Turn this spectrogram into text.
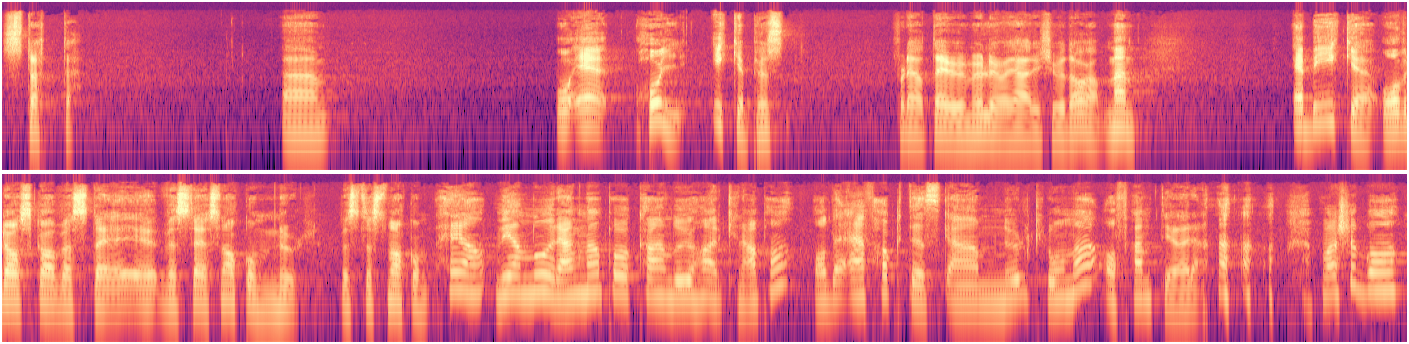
støtte. Um, og jeg holder ikke pusten, for det er umulig å gjøre i 20 dager. Men jeg blir ikke overraska hvis, hvis, det er snakk om null. Hvis det er snakk om Hei, vi har nå regna på hva du har krav på, og det er faktisk um, kroner og 50 øre. Vær så god.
